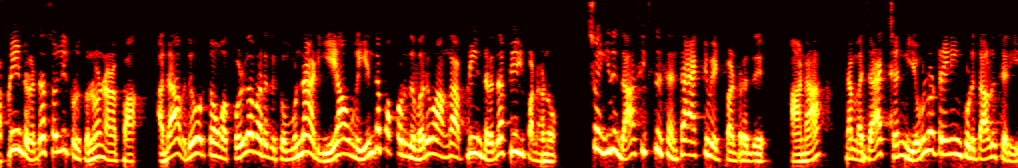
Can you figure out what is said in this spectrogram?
அப்படின்றத சொல்லி கொடுக்கணும்னு நினைப்பான். அதாவது ஒருத்தவங்க கொள்ள வரதுக்கு முன்னாடியே அவங்க எந்த பக்கம் இருந்து வருவாங்க அப்படின்றத ஃபீல் பண்ணணும். ஸோ இதுதான் சிக்ஸ்த் சென்ஸை ஆக்டிவேட் பண்றது. ஆனா நம்ம ஜாக்சன் எவ்வளவு ட்ரைனிங் கொடுத்தாலும் சரி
